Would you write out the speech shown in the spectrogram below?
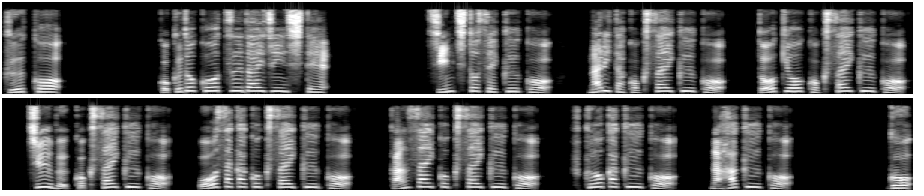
空港。国土交通大臣指定。新千歳空港、成田国際空港、東京国際空港。中部国際空港、大阪国際空港、関西国際空港、福岡空港、那覇空港。5.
